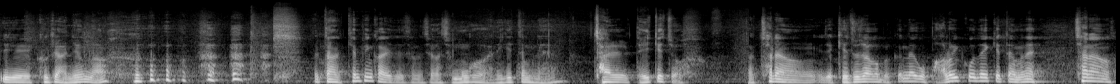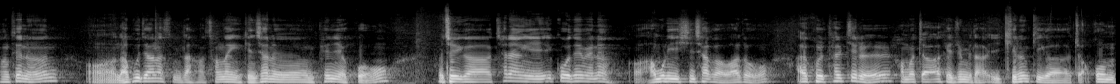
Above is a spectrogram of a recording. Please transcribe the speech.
이게 그게 아니었나? 일단 캠핑카에 대해서는 제가 전문가가 아니기 때문에 잘 돼 있겠죠. 차량 이제 개조 작업을 끝내고 바로 입고됐기 때문에 차량 상태는 어, 나쁘지 않았습니다. 상당히 괜찮은 편이었고 저희가 차량이 입고되면은 어, 아무리 신차가 와도 알코올 탈지를 한번 쫙 해줍니다. 이 기름기가 조금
